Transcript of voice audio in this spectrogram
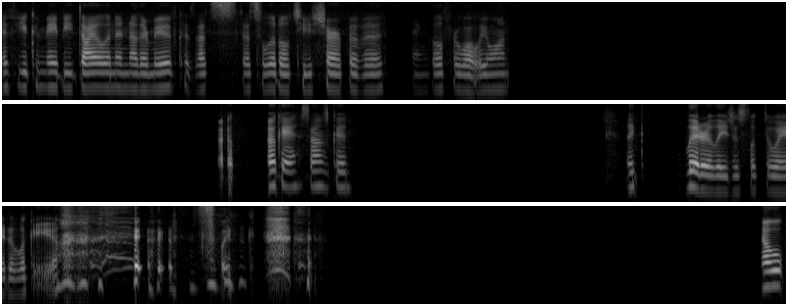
if you can maybe dial in another move, because that's, that's a little too sharp of a angle for what we want. Uh, Okay, sounds good. Like, literally just looked away to look at you. it's like... Nope.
